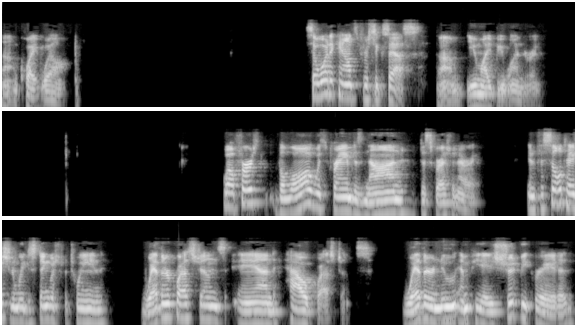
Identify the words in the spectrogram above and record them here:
um, quite well. So what accounts for success, um, you might be wondering. Well, first, the law was framed as non-discretionary. In facilitation, we distinguish between whether questions and how questions. Whether new MPAs should be created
